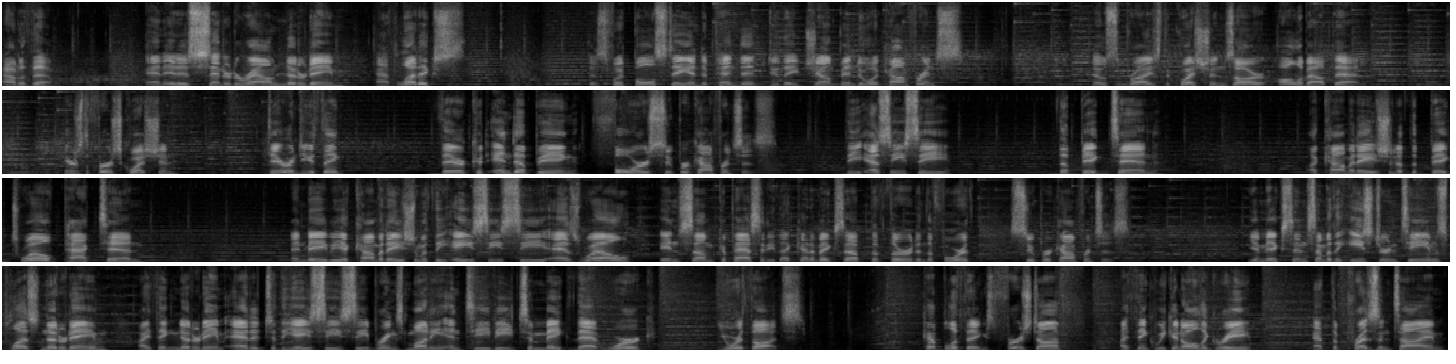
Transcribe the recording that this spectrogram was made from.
out of them. And it is centered around Notre Dame athletics. Does football stay independent? Do they jump into a conference? No surprise, the questions are all about that. Here's the first question Darren, do you think there could end up being four super conferences? The SEC, the Big Ten, a combination of the Big 12, Pac 10, and maybe a combination with the ACC as well in some capacity. That kind of makes up the third and the fourth super conferences. You mix in some of the Eastern teams plus Notre Dame. I think Notre Dame added to the ACC brings money and TV to make that work. Your thoughts? Couple of things. First off, I think we can all agree at the present time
